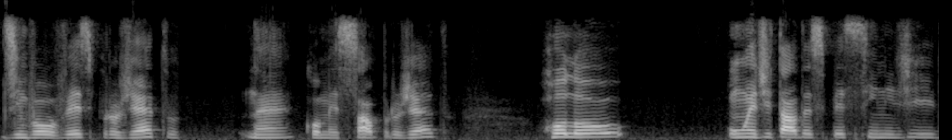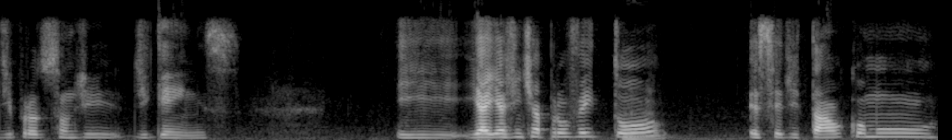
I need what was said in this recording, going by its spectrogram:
desenvolver esse projeto, né, começar o projeto, rolou um edital da SPCine de, de produção de, de games. E, e aí a gente aproveitou uhum. esse edital como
